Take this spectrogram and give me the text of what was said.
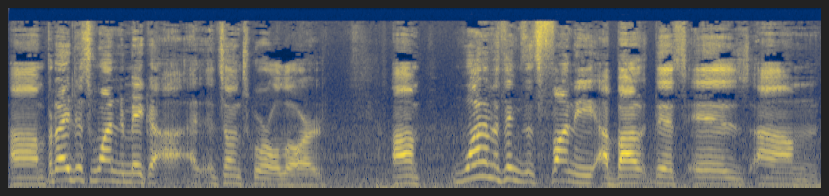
um, but I just wanted to make a, its own squirrel lord. Um, one of the things that's funny about this is um,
